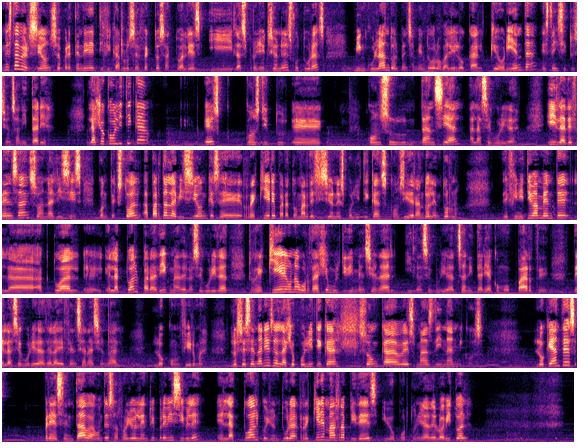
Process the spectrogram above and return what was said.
En esta versión se pretende identificar los efectos actuales y las proyecciones futuras vinculando al pensamiento global y local que orienta esta institución sanitaria. La geopolítica es eh, consustancial a la seguridad y la defensa, su análisis contextual, aparta la visión que se requiere para tomar decisiones políticas considerando el entorno. Definitivamente, la actual, el actual paradigma de la seguridad requiere un abordaje multidimensional y la seguridad sanitaria como parte de la seguridad de la defensa nacional lo confirma. Los escenarios de la geopolítica son cada vez más dinámicos. Lo que antes presentaba un desarrollo lento y previsible, en la actual coyuntura requiere más rapidez y oportunidad de lo habitual.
